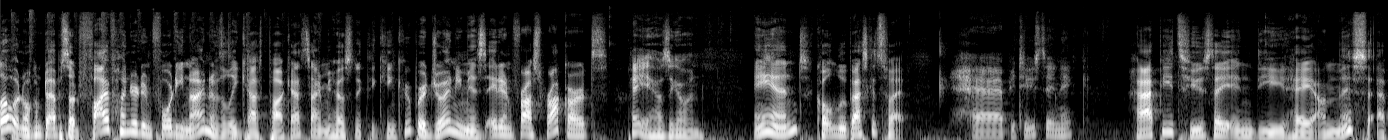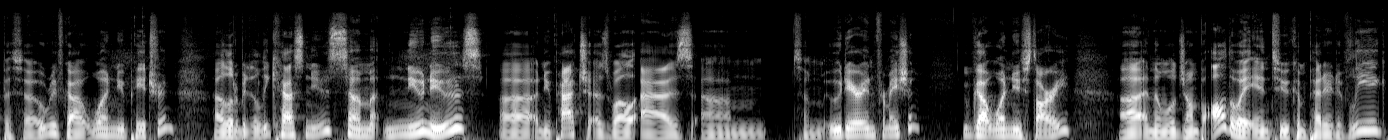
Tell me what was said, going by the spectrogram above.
Hello and welcome to episode 549 of the Leaguecast podcast. I'm your host Nick the King Cooper. Joining me is Aiden Frost Rock Arts Hey, how's it going? and Colton Blue Basket Sweat. Happy Tuesday, Nick. Happy Tuesday indeed. Hey, on this episode, we've got one new patron, a little bit of Leaguecast news, some new news, uh, a new patch, as well as um, some Udyr information. We've got one new story, uh, and then we'll jump all the way into competitive league,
